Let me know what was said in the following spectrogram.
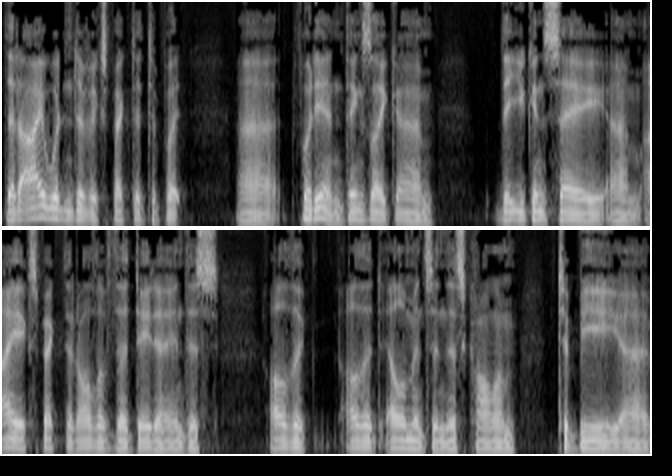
that I wouldn't have expected to put uh, put in. Things like um, that you can say, um, I expect that all of the data in this, all the all the elements in this column to be uh,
